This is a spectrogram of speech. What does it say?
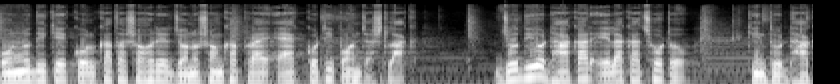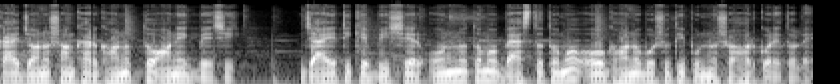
অন্যদিকে কলকাতা শহরের জনসংখ্যা প্রায় এক কোটি পঞ্চাশ লাখ। যদিও ঢাকার এলাকা ছোট, কিন্তু ঢাকায় জনসংখ্যার ঘনত্ব অনেক বেশি। যা এটিকে বিশ্বের অন্যতম ব্যস্ততম ও ঘনবসতিপূর্ণ শহর করে তোলে।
